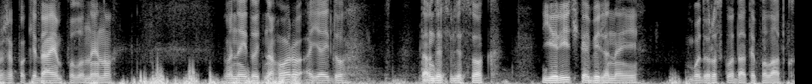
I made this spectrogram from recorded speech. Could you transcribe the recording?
Вже покидаємо полонину. Вони йдуть нагору, а я йду там десь в лісок. Є річка біля неї. Буду розкладати палатку.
